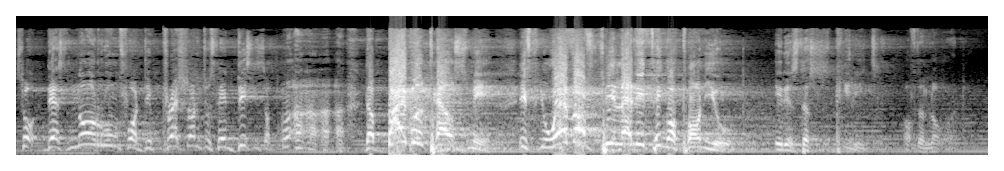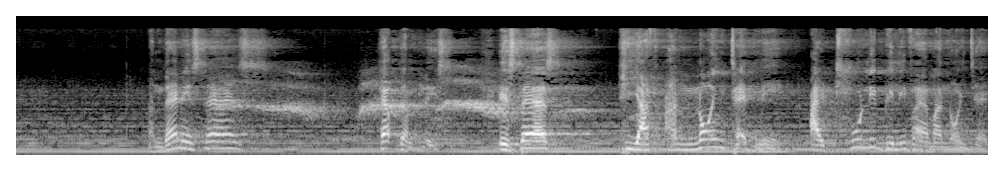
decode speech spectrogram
So there's no room for depression to say this is, a, uh, uh, uh, uh. the Bible tells me, if you ever feel anything upon you, it is the Spirit of the Lord. And then he says, help them please. He says, he hath anointed me. I truly believe I am anointed.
